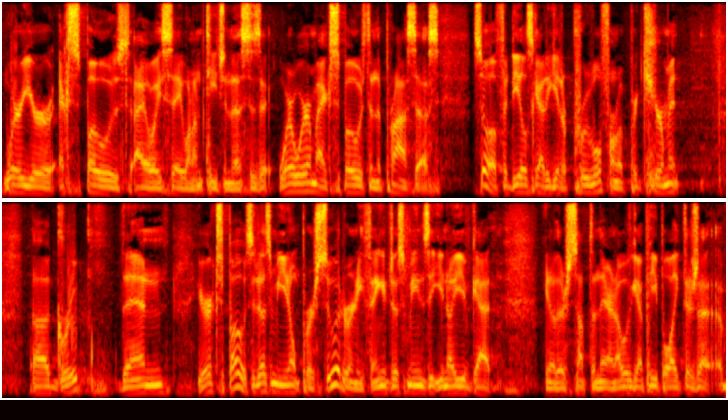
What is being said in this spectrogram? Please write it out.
where you're exposed. I always say when I'm teaching this is that where where am I exposed in the process? So if a deal's got to get approval from a procurement uh, group, then you're exposed. It doesn't mean you don't pursue it or anything. It just means that you know you've got you know there's something there. Now we've got people like there's a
